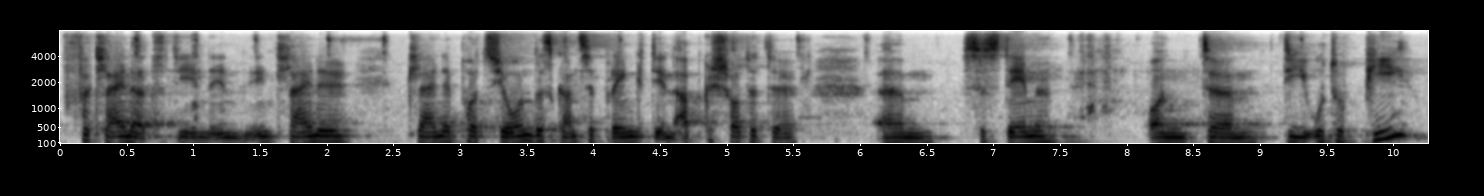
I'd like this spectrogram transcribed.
verkleinert, die in, in, in kleine, kleine Portionen das Ganze bringt, in abgeschottete ähm, Systeme. Und ähm, die Utopie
